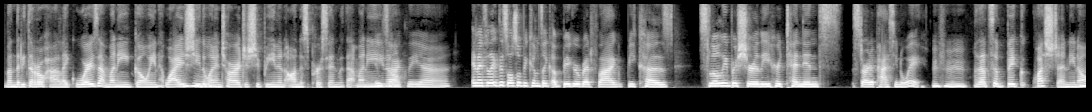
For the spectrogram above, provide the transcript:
banderita roja, like where is that money going? Why is she the mm-hmm. one in charge? Is she being an honest person with that money? You know? Exactly. Yeah. And I feel like this also becomes like a bigger red flag because slowly but surely her tenants started passing away. hmm That's a big question, you know?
